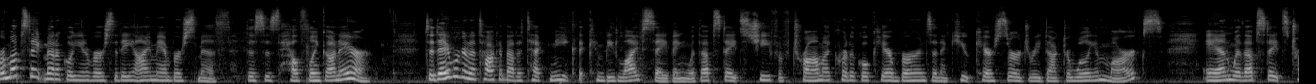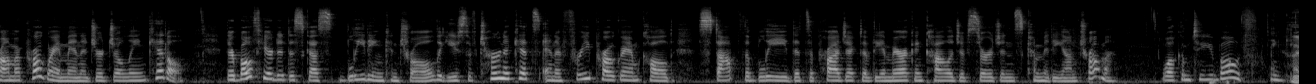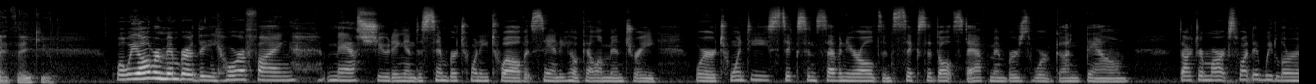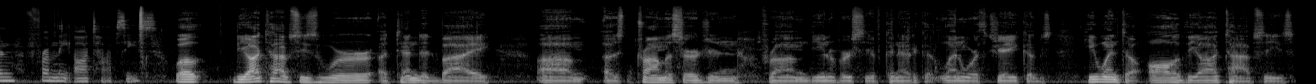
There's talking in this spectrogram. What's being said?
From Upstate Medical University, I'm Amber Smith. This is HealthLink on Air. Today we're going to talk about a technique that can be life saving with Upstate's Chief of Trauma, Critical Care Burns, and Acute Care Surgery, Dr. William Marx, and with Upstate's Trauma Program Manager, Jolene Kittle. They're both here to discuss bleeding control, the use of tourniquets, and a free program called Stop the Bleed that's a project of the American College of Surgeons Committee on Trauma. Welcome to you both. Thank you. Hi, thank you. Well, we all remember the horrifying mass shooting in December 2012 at Sandy Hook Elementary, where 26 and 7 year olds and six adult staff members were gunned down. Dr. Marx, what did we learn from the autopsies? Well, the autopsies were attended by um, a trauma surgeon from the University of Connecticut, Lenworth Jacobs. He went to all of the autopsies,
